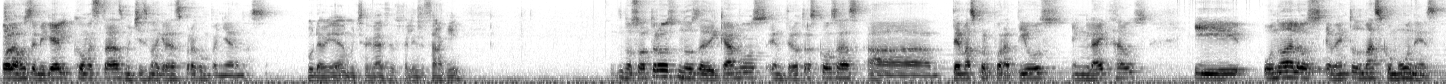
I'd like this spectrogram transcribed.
Hola José Miguel, ¿cómo estás? Muchísimas gracias por acompañarnos. Pura vida, muchas gracias, feliz de estar aquí. Nosotros nos dedicamos, entre otras cosas, a temas corporativos en Lighthouse y uno de los eventos más comunes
